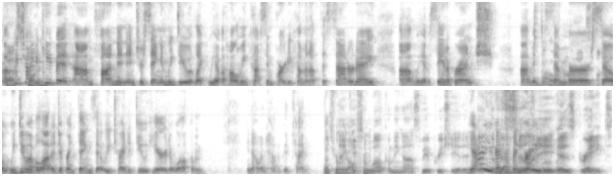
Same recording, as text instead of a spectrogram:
But we That's try funny. to keep it um, fun and interesting, and we do like we have a Halloween costume party coming up this Saturday. Um, we have a Santa brunch um, in December, that's fun. so we do have a lot of different things that we try to do here to welcome, you know, and have a good time. That's really Thank awesome. you for welcoming us. We appreciate it. Yeah, The- you guys have been great. facility Is great.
